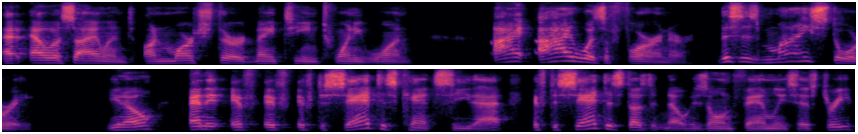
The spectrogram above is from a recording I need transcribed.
at Ellis Island on March 3rd, 1921. I I was a foreigner. This is my story, you know. And if if if DeSantis can't see that, if DeSantis doesn't know his own family's history,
